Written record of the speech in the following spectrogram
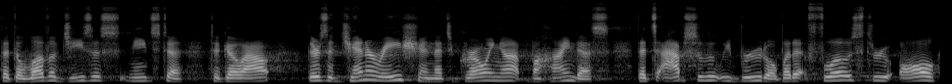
that the love of Jesus needs to, to go out, there's a generation that's growing up behind us that's absolutely brutal, but it flows through all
